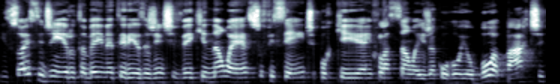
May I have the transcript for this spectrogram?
E só esse dinheiro também, né, Tereza, a gente vê que não é suficiente porque a inflação aí já corroeu boa parte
